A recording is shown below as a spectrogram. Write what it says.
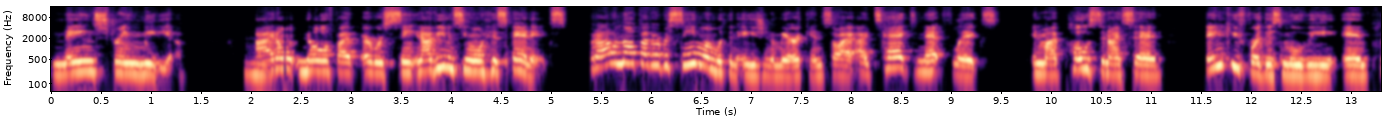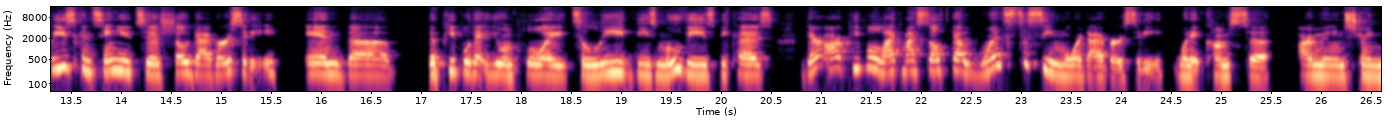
mainstream media. Mm. I don't know if I've ever seen, and I've even seen one with Hispanics, but I don't know if I've ever seen one with an Asian American. So I, I tagged Netflix in my post and I said, thank you for this movie and please continue to show diversity in the the people that you employ to lead these movies because there are people like myself that wants to see more diversity when it comes to our mainstream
